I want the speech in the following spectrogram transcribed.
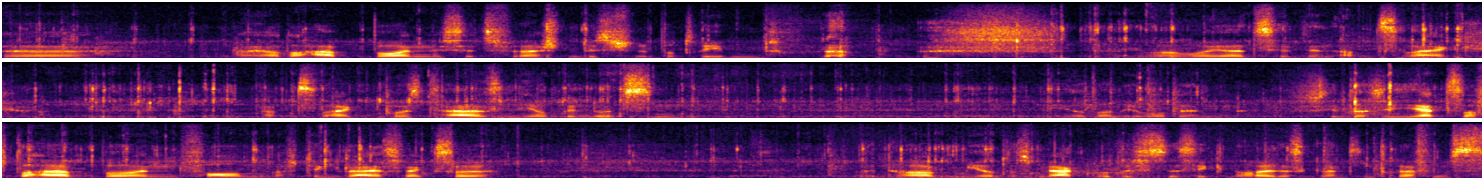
äh, naja, der Hauptbahn ist jetzt vielleicht ein bisschen übertrieben. Weil wir jetzt hier den Abzweig, Abzweig Posthausen hier benutzen. Hier dann über den, sind also jetzt auf der Hauptbahn, fahren auf den Gleiswechsel und haben hier das merkwürdigste Signal des ganzen Treffens.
